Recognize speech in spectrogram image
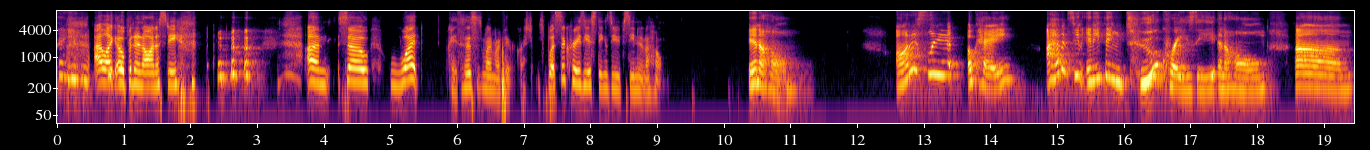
Thank you. I like open and honesty. Um so what okay so this is one of my favorite questions. What's the craziest things you've seen in a home? In a home. Honestly okay i haven't seen anything too crazy in a home. Um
